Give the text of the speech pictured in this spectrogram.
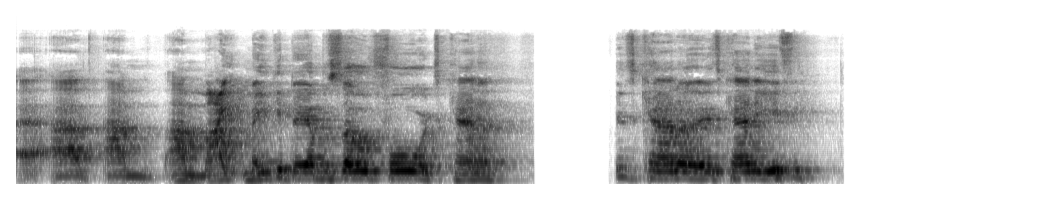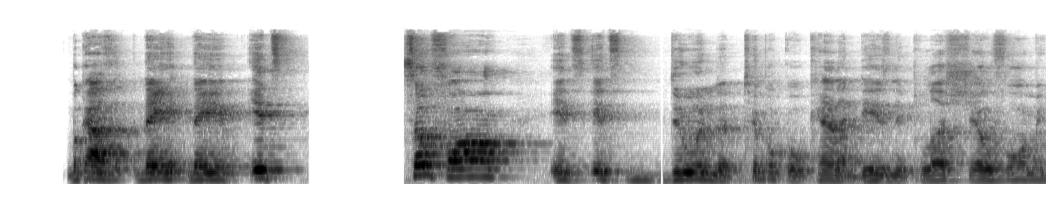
I, I I'm I might make it to episode four. It's kind of it's kind of it's kind of iffy because they they it's so far it's it's doing the typical kind of Disney Plus show for me.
